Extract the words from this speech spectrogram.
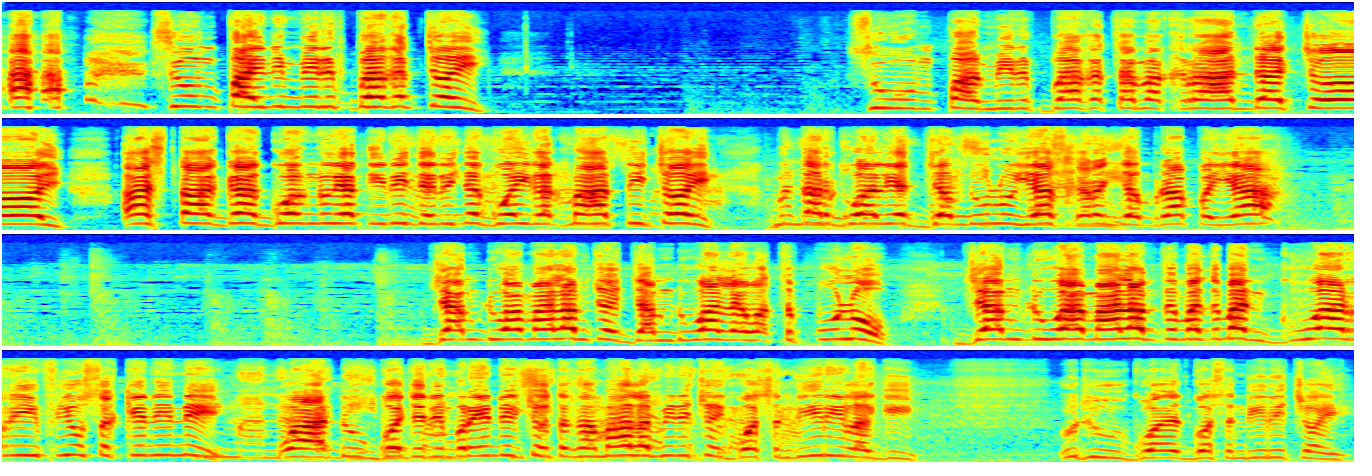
Sumpah ini mirip banget coy. Sumpah mirip banget sama keranda coy Astaga gua ngeliat ini jadinya gua ingat mati coy Bentar gua lihat jam dulu ya Sekarang jam berapa ya Jam 2 malam coy Jam 2 lewat 10 Jam 2 malam teman-teman. Gua review skin ini. Waduh gua jadi merinding coy Tengah malam ini coy Gua sendiri lagi. Waduh gua, gua sendiri coy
